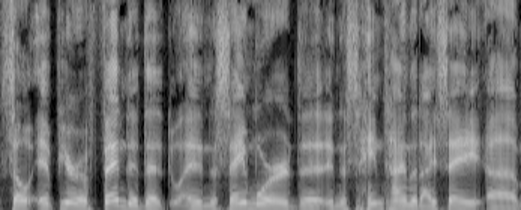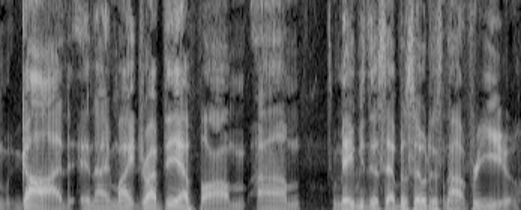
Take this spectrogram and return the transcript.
So if you're offended that in the same word, that in the same time that I say um, God, and I might drop the f bomb, um, maybe this episode is not for you.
